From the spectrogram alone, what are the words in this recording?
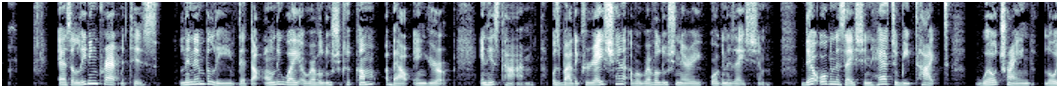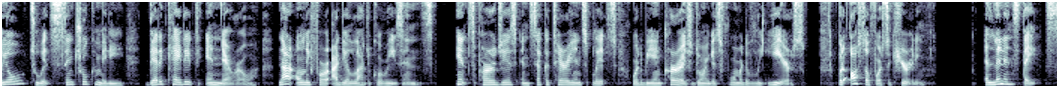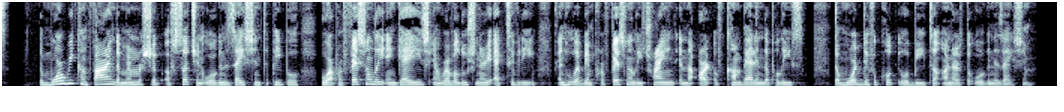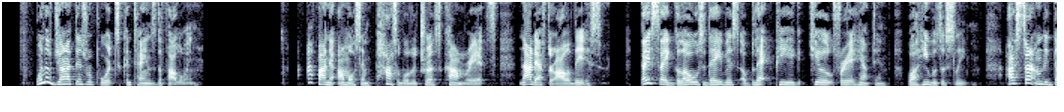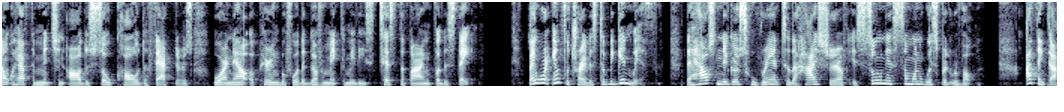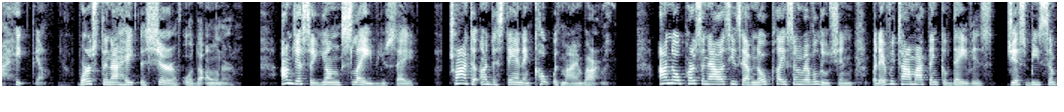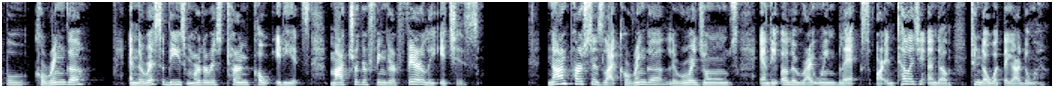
as a leading pragmatist, Lenin believed that the only way a revolution could come about in Europe in his time was by the creation of a revolutionary organization. Their organization had to be tight, well trained, loyal to its central committee, dedicated and narrow, not only for ideological reasons. Hence, purges and sectarian splits were to be encouraged during its formative years but also for security. And Lenin states the more we confine the membership of such an organization to people who are professionally engaged in revolutionary activity and who have been professionally trained in the art of combating the police, the more difficult it will be to unearth the organization. One of Jonathan's reports contains the following I find it almost impossible to trust comrades, not after all of this. They say Gloves Davis, a black pig, killed Fred Hampton while he was asleep. I certainly don't have to mention all the so called defectors who are now appearing before the government committees testifying for the state. They were infiltrators to begin with, the house niggers who ran to the high sheriff as soon as someone whispered revolt. I think I hate them, worse than I hate the sheriff or the owner. I'm just a young slave, you say, trying to understand and cope with my environment. I know personalities have no place in revolution, but every time I think of Davis, Just Be Simple, Karenga, and the rest of these murderous turncoat idiots, my trigger finger fairly itches. Non persons like Karenga, LeRoi Jones, and the other right wing blacks are intelligent enough to know what they are doing.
